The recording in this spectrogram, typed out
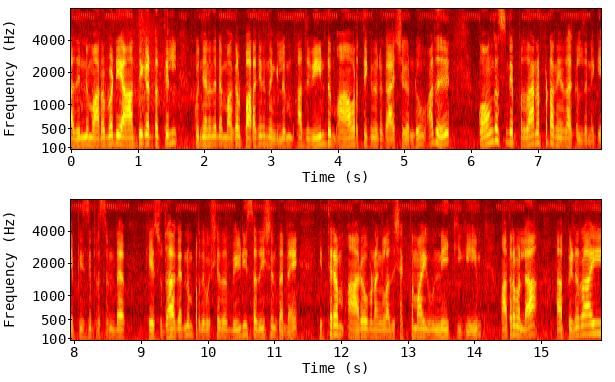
അതിന് മറുപടി ആദ്യഘട്ടത്തിൽ കുഞ്ഞനന്ദന്റെ മകൾ പറഞ്ഞിരുന്നെങ്കിലും അത് വീണ്ടും ആവർത്തിക്കുന്ന ഒരു കാഴ്ച കണ്ടു. അത് കോൺഗ്രസിന്റെ പ്രധാനപ്പെട്ട നേതാക്കൾ തന്നെ K P C president K സുധാകരനും പ്രതിപക്ഷ നേതാവ് വി ഡി സതീശൻ തന്നെ ഇത്തരം ആരോപണങ്ങൾ അത് ശക്തമായി ഉന്നയിക്കുകയും മാത്രമല്ല പിണറായി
